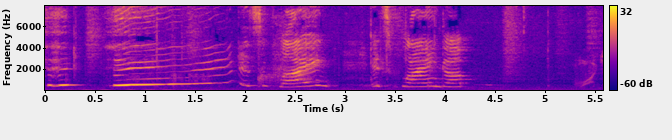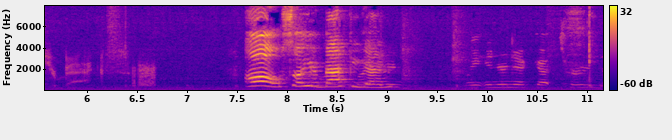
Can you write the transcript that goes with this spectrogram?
it's flying. It's flying up. Watch your backs. Oh, so you're back again. My internet got turned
